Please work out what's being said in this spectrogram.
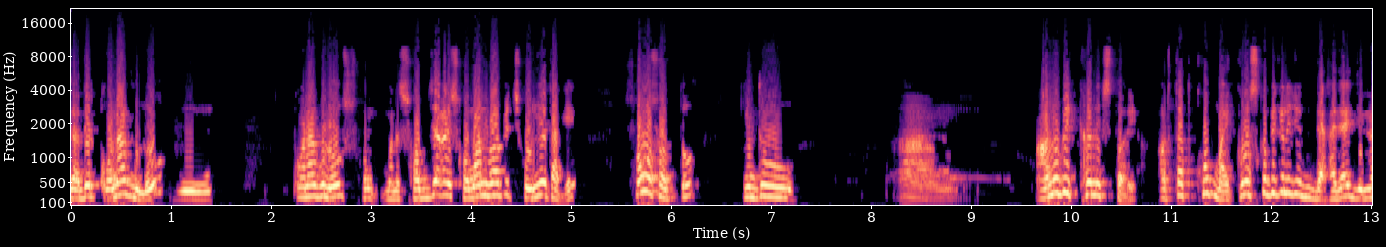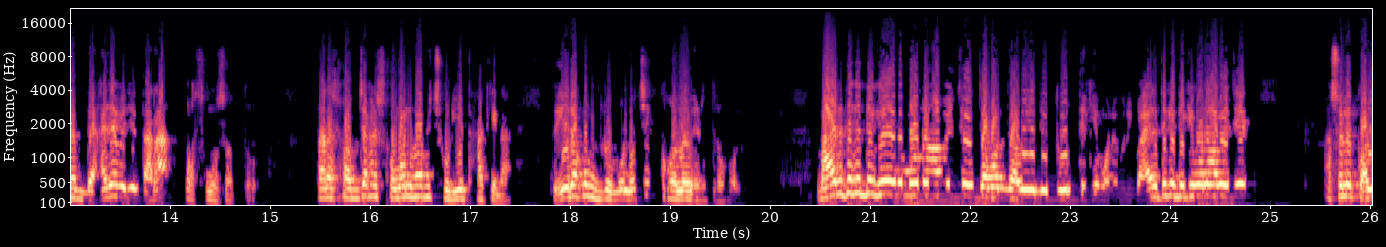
যাদের কণাগুলো কণাগুলো মানে সব জায়গায় সমানভাবে ছড়িয়ে থাকে সমসত্ব কিন্তু আণুবীক্ষণিক স্তরে, অর্থাৎ খুব মাইক্রোস্কোপিক্যালি যদি দেখা যায় যেখানে দেখা যাবে যে তারা অসমসত্ব তারা সব জায়গায় সমানভাবে ছড়িয়ে থাকে না। তো এরকম দ্রবণ হচ্ছে কলয়ের দ্রবণ। বাইরে থেকে দেখে মনে হবে যে, যেমন আমি যদি দুধ দেখে মনে করি। বাইরে থেকে দেখে মনে হবে যে, আসলে কল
